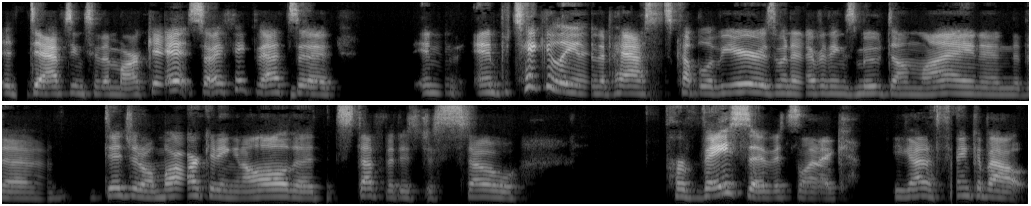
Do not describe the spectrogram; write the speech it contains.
adapting to the market. So i think that's a in and particularly in the past couple of years when everything's moved online and the digital marketing and all the stuff that is just so pervasive it's like you got to think about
